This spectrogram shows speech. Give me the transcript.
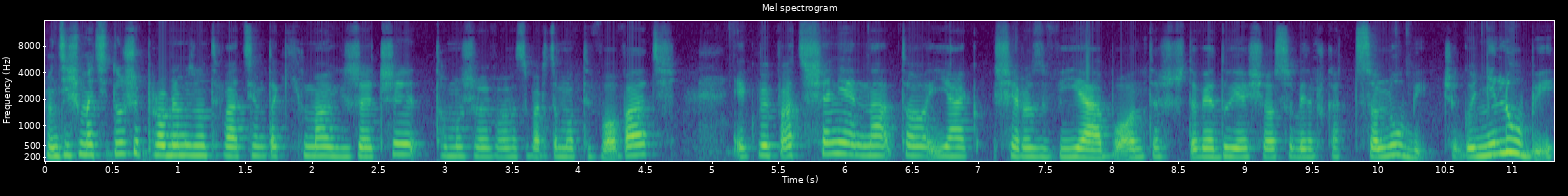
Więc jeśli macie duży problem z motywacją takich małych rzeczy, to może Was bardzo motywować jakby patrzenie na to, jak się rozwija, bo on też dowiaduje się o sobie na przykład, co lubi, czego nie lubi.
